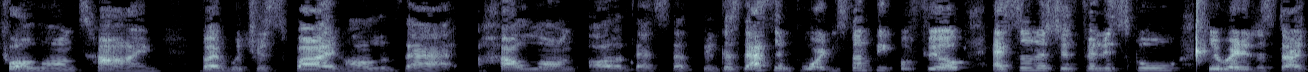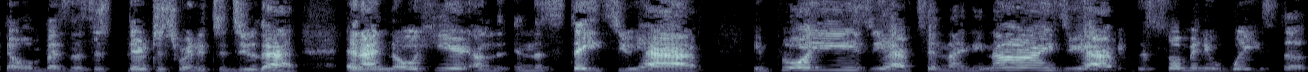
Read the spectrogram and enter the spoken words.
for a long time, but with your spa and all of that, how long all of that stuff? Because that's important. Some people feel as soon as you finish school, they're ready to start their own business. They're just ready to do that. And I know here in the, in the states, you have employees, you have 1099s, you have there's so many ways to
